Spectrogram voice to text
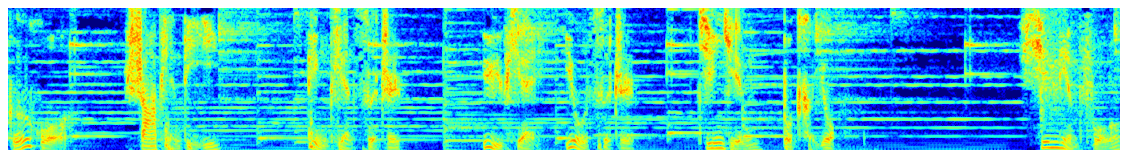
隔火，杀片第一，定片次之，玉片又次之，金银不可用。心念佛，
